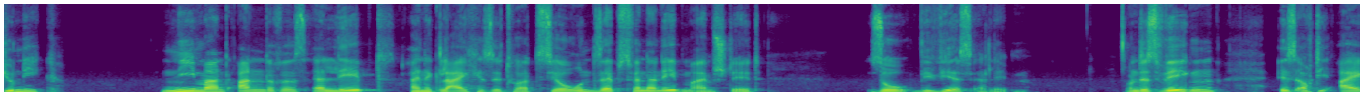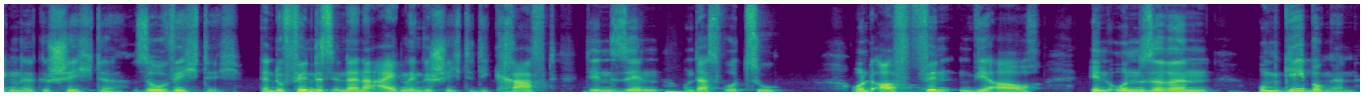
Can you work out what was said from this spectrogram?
unique. Niemand anderes erlebt eine gleiche Situation, selbst wenn er neben einem steht, so wie wir es erleben. Und deswegen ist auch die eigene Geschichte so wichtig. Denn du findest in deiner eigenen Geschichte die Kraft, den Sinn und das Wozu. Und oft finden wir auch in unseren Umgebungen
